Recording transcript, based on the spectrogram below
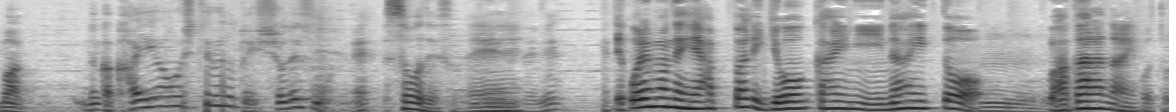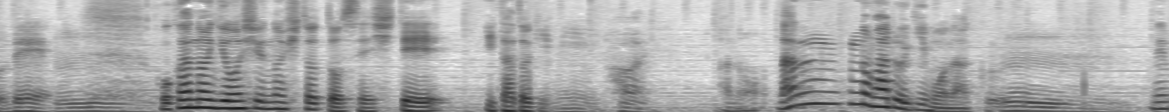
まあなんか会話をしてるのと一緒ですもんね。そうですね。でね。でこれもねやっぱり業界にいないとうん。わからないことで、うん。他の業種の人と接していた時にはい。あの何の悪気もなうく、んで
